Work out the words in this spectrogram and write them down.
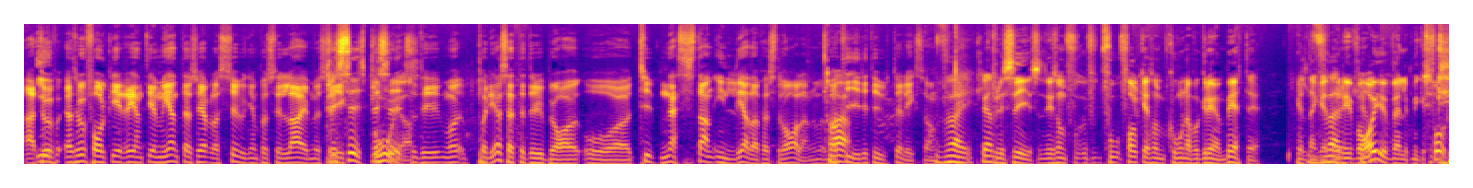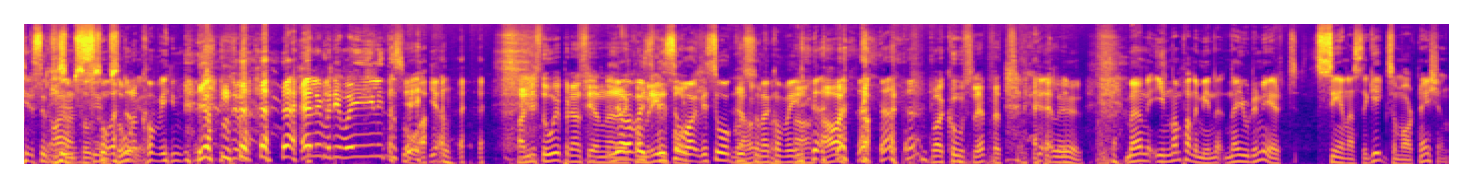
Jag i- tror, jag tror folk är rent gement är så jävla sugen på se livemusik. Precis, precis. Oh, ja. Så det, på det sättet är det bra att typ nästan inleda festivalen. Vara Ja. tidigt ute liksom. Verkligen. Precis, det är som, folk är som korna på grönbete. Helt enkelt. Och Verkligen. det var ju väldigt mycket folk Det såg som, som, som, så såg det. kom in. Ja, Eller men det var ju lite så. Ja. Ja, ni stod ju på den scenen när det Ja, kommer visst, in vi, såg, folk. vi såg kossorna komma in. Ja, ja. Det var kosläppet. Eller hur? Men innan pandemin, när gjorde ni ert senaste gig som Art Nation?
